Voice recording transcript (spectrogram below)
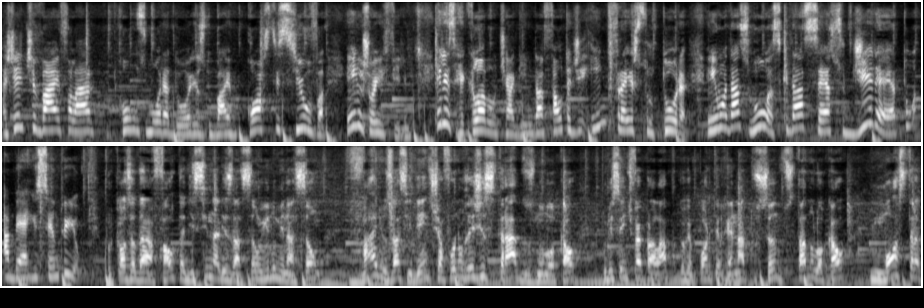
A gente vai falar com os moradores do bairro Costa e Silva, em Joinville. Eles reclamam, Tiaguinho, da falta de infraestrutura em uma das ruas que dá acesso direto à BR-101. Por causa da falta de sinalização e iluminação, vários acidentes já foram registrados no local por isso a gente vai para lá, porque o repórter Renato Santos está no local e mostra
